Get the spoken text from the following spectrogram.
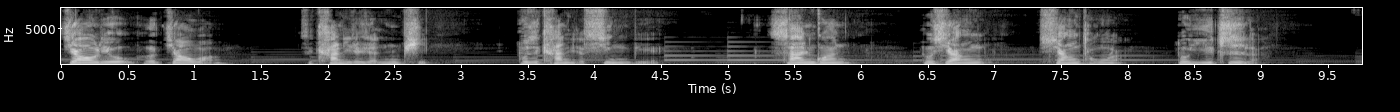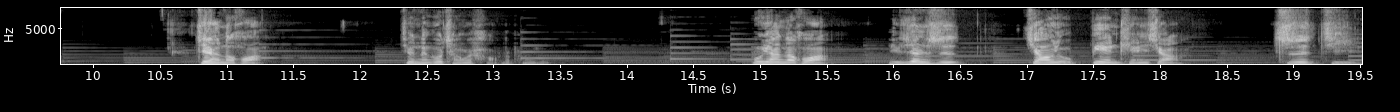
交流和交往是看你的人品，不是看你的性别，三观都相相同了，都一致了，这样的话就能够成为好的朋友。不然的话，你认识交友遍天下，知己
